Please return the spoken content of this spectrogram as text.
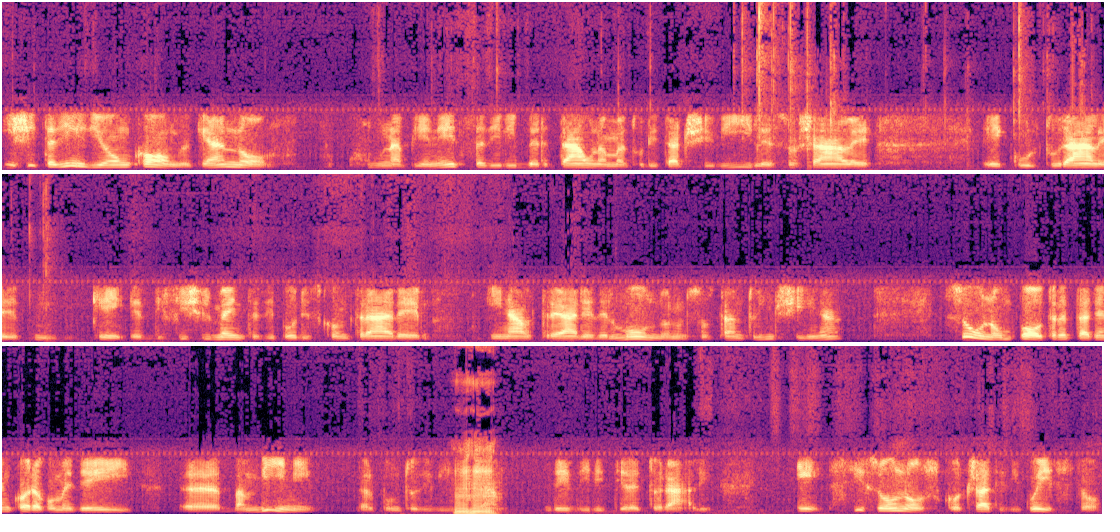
i cittadini di Hong Kong che hanno una pienezza di libertà, una maturità civile, sociale e culturale che difficilmente si può riscontrare in altre aree del mondo, non soltanto in Cina, sono un po' trattati ancora come dei eh, bambini dal punto di vista mm-hmm. dei diritti elettorali e si sono scocciati di questo.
